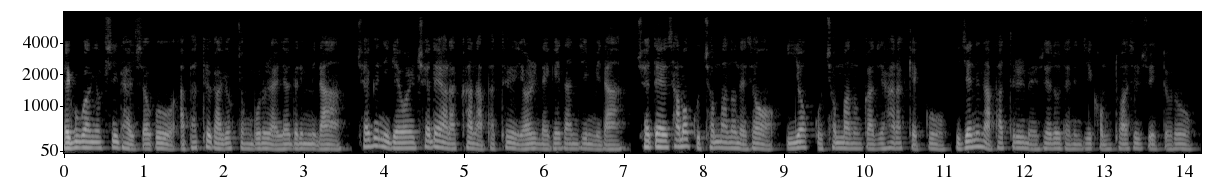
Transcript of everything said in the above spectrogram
대구광역시 달서구 아파트 가격 정보를 알려드립니다. 최근 2개월 최대 하락한 아파트 14개 단지입니다. 최대 3억 9천만원에서 2억 5천만원까지 하락했고 이제는 아파트를 매수해도 되는지 검토하실 수 있도록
